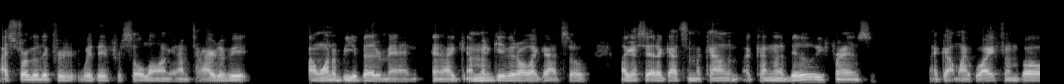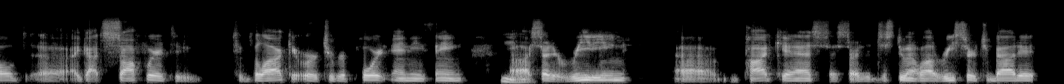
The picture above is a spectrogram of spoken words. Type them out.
I struggled it for with it for so long, and I'm tired of it. I want to be a better man, and I, I'm gonna give it all I got. So, like I said, I got some account accountability friends. I got my wife involved. Uh, I got software to to block it or to report anything. Mm-hmm. Uh, I started reading uh, podcasts. I started just doing a lot of research about it,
